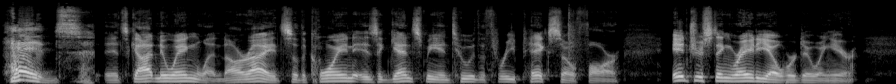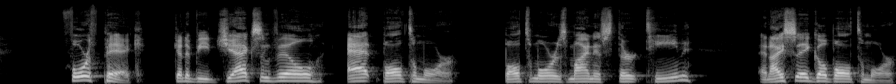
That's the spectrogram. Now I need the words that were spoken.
heads. It's got New England. All right. So the coin is against me in two of the three picks so far. Interesting radio we're doing here. Fourth pick, going to be Jacksonville at Baltimore. Baltimore is minus 13. And I say go Baltimore.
